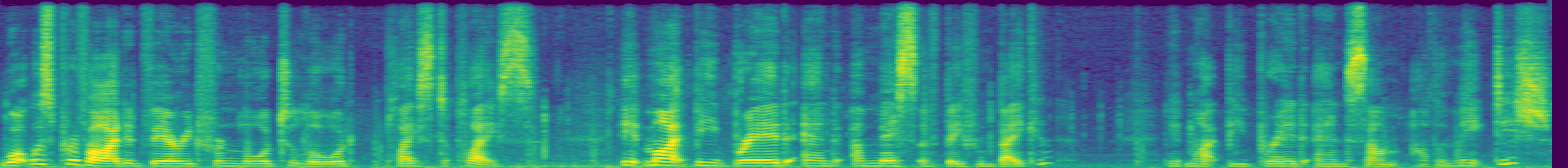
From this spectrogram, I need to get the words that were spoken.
What was provided varied from lord to lord, place to place. It might be bread and a mess of beef and bacon. It might be bread and some other meat dish.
